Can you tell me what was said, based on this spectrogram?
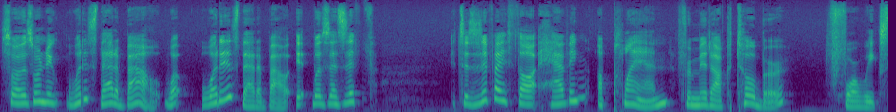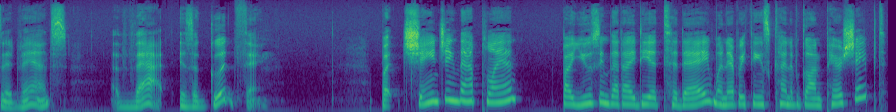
So I was wondering, what is that about? What what is that about? It was as if it's as if I thought having a plan for mid-October, 4 weeks in advance, that is a good thing. But changing that plan by using that idea today when everything's kind of gone pear-shaped,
